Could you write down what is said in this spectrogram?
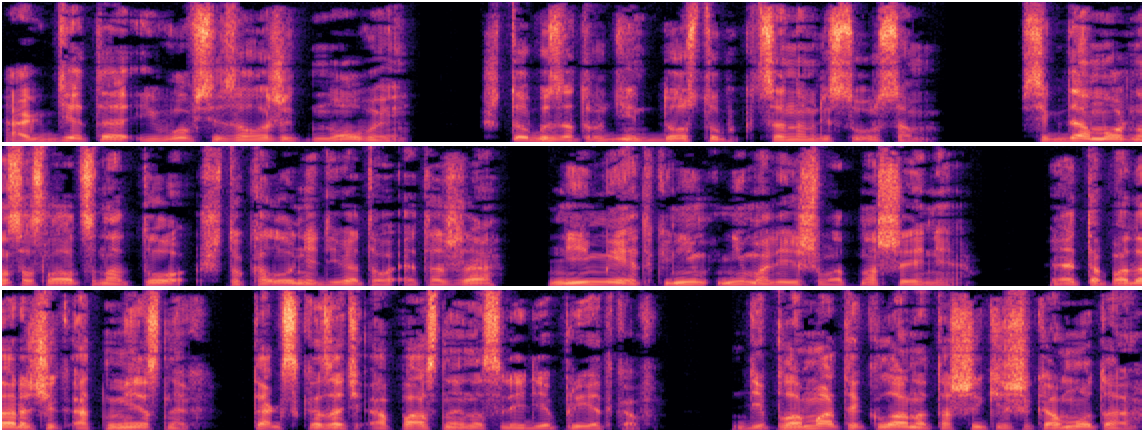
а где-то и вовсе заложить новые, чтобы затруднить доступ к ценным ресурсам. Всегда можно сослаться на то, что колония девятого этажа не имеет к ним ни малейшего отношения. Это подарочек от местных, так сказать, опасное наследие предков. Дипломаты клана Ташики Шикамото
